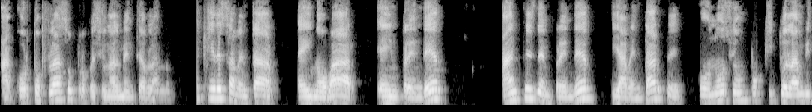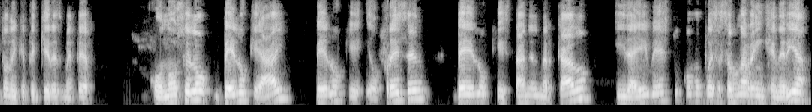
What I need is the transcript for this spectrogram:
a corto plazo profesionalmente hablando. Si quieres aventar e innovar e emprender, antes de emprender y aventarte, conoce un poquito el ámbito en el que te quieres meter. Conócelo, ve lo que hay, ve lo que ofrecen, ve lo que está en el mercado y de ahí ves tú cómo puedes hacer una reingeniería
